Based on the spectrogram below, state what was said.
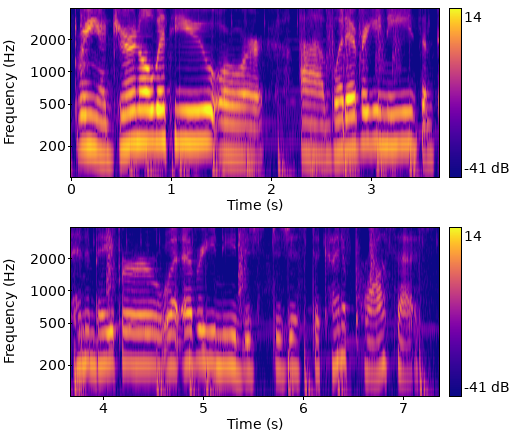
Bring a journal with you or um, whatever you need, some pen and paper, whatever you need just to just to kind of process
